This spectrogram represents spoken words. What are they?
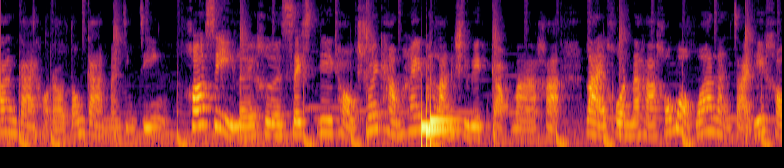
ร่างกายของเราต้องการมันจริง ๆ ข้อ 4 เลยคือ sex detox ช่วยทำให้พลังชีวิตกลับมาค่ะ หลายคนนะคะเขาบอกว่าหลังจากที่เขา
